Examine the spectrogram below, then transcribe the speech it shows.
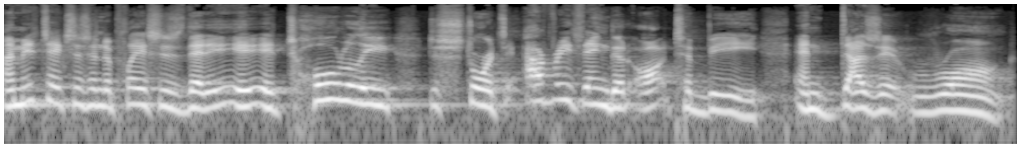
I mean, it takes us into places that it, it, totally distorts everything that ought to be and does it wrong.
